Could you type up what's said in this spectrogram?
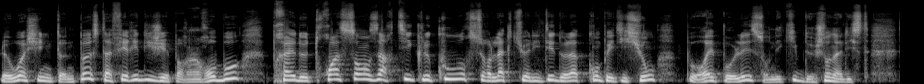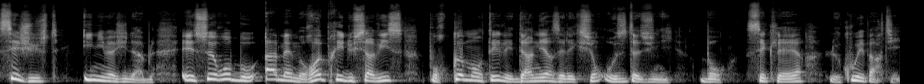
le Washington Post a fait rédiger par un robot près de 300 articles courts sur l'actualité de la compétition pour épauler son équipe de journalistes. C'est juste inimaginable. Et ce robot a même repris du service pour commenter les dernières élections aux États-Unis. Bon, c'est clair, le coup est parti.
